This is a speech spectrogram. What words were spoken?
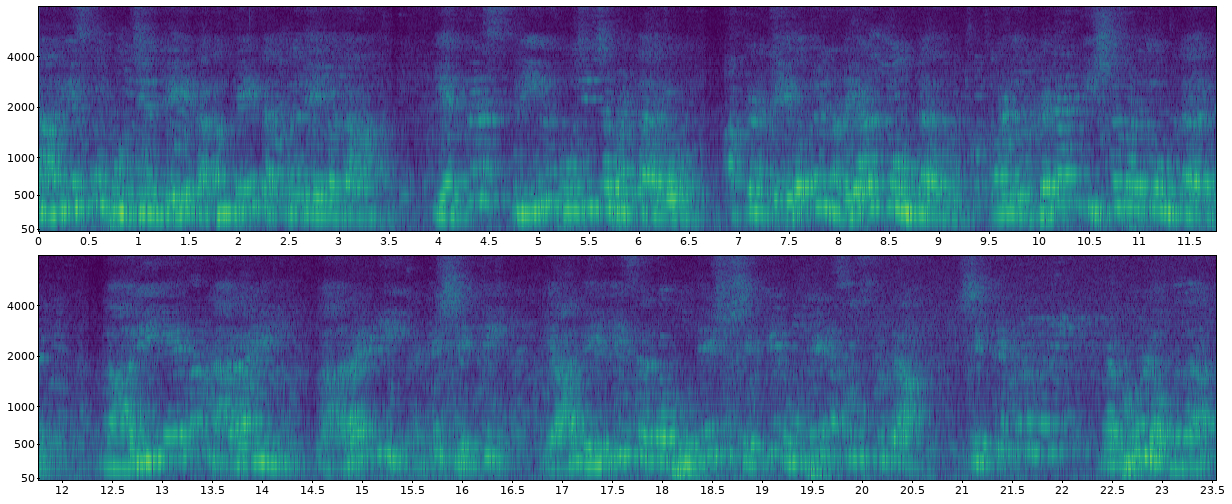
నార్యస్తు పూజ్యంతే రమంతే తత్ర దేవత. ఎక్కడ స్త్రీలు పూజించబడతారో అక్కడ దేవతలు నడయాడుతూ ఉంటారు. వాళ్ళు ఉండడానికి ఇష్టపడుతూ ఉంటారు. నారీయేవ నారాయణి నారాయణి అంటే శక్తి. యా దేవి సర్వభూతేషు శక్తి రూపేణ సంస్కృత. శక్తి ఎక్కడ ఉన్నది? గర్భంలో ఉన్నదా?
